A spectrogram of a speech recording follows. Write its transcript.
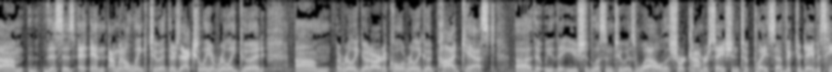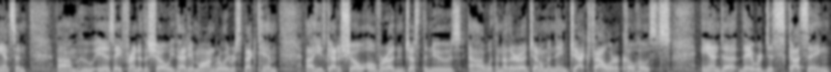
Um, this is, and I'm going to link to it. There's actually a really good, um, a really good article, a really good podcast uh, that we that you should listen to as well. The short conversation took place. Uh, Victor Davis Hanson, um, who is a friend of the show, we've had him on. Really respect him. Uh, he's got a show over on Just the News uh, with another uh, gentleman named Jack Fowler, co-hosts, and uh, they were discussing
